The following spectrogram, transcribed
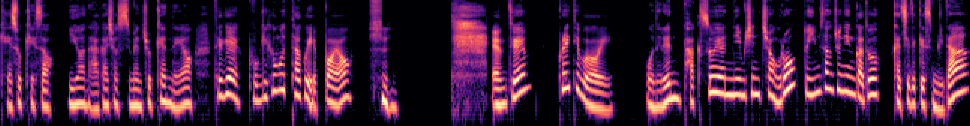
계속해서 이어나가셨으면 좋겠네요. 되게 보기 흐뭇하고 예뻐요. M2M Pretty Boy. 오늘은 박소연님 신청으로 또 임상준님과도 같이 듣겠습니다.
